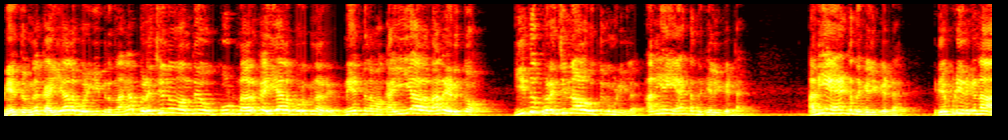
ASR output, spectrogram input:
நேத்துங்க கையால பொறுக்கிட்டு இருந்தாங்க. பிரஜினும் வந்து கூட்டினாரு கையால பொறுக்குனாரு. நேத்து நம்ம கையால தானே எடுத்தோம். இது பிரஜினால ஒத்துக்க முடியல. அது ஏன் ஏன்ட்ட அந்த கேள்வி கேட்டேன்? அது ஏன் ஏன்ட்ட அந்த கேள்வி கேட்டேன்? இது எப்படி இருக்குன்னா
